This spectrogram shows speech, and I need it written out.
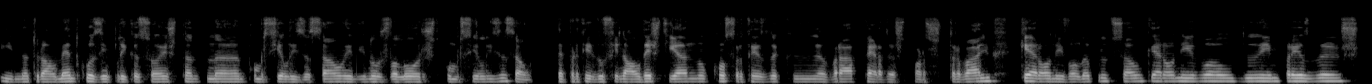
e, naturalmente, com as implicações tanto na comercialização e nos valores de comercialização. A partir do final deste ano, com certeza que haverá perdas de postos de trabalho, quer ao nível da produção, quer ao nível de empresas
